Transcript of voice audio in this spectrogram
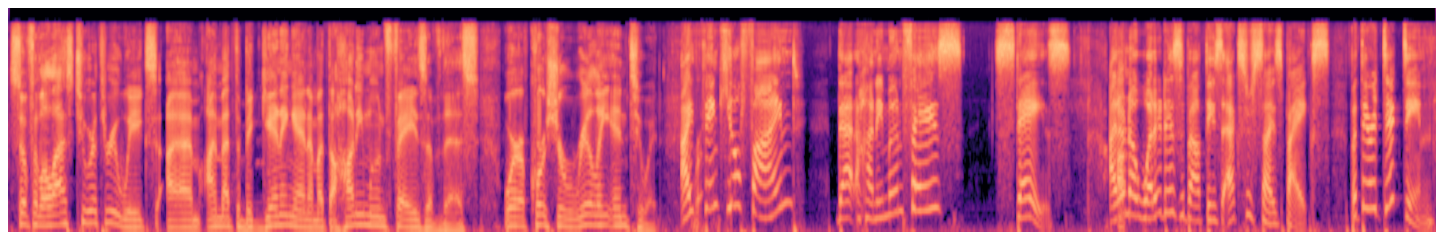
So for the last two or three weeks, I'm, I'm at the beginning and I'm at the honeymoon phase of this, where of course you're really into it. I think you'll find that honeymoon phase stays. I don't know what it is about these exercise bikes, but they're addicting, and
